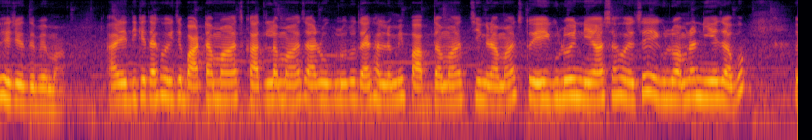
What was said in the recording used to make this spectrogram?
ভেজে দেবে মা। আর এদিকে দেখো এই যে বাটা মাছ কাতলা মাছ আর ওগুলো তো দেখালামই পাবদা মাছ চিংড়া মাছ। তো এইগুলোই নিয়ে আসা হয়েছে এগুলো আমরা নিয়ে যাব। তো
